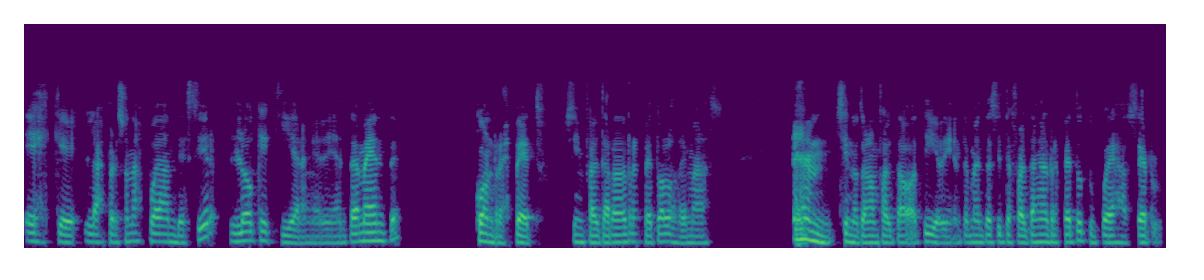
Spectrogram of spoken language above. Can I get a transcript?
es que las personas puedan decir lo que quieran, evidentemente, con respeto, sin faltar al respeto a los demás. si no te lo han faltado a ti, evidentemente si te faltan el respeto, tú puedes hacerlo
